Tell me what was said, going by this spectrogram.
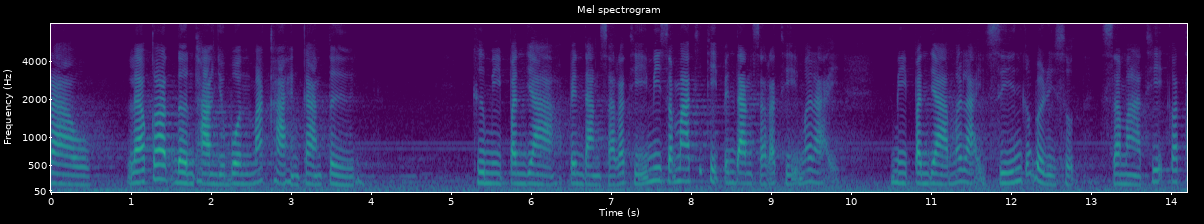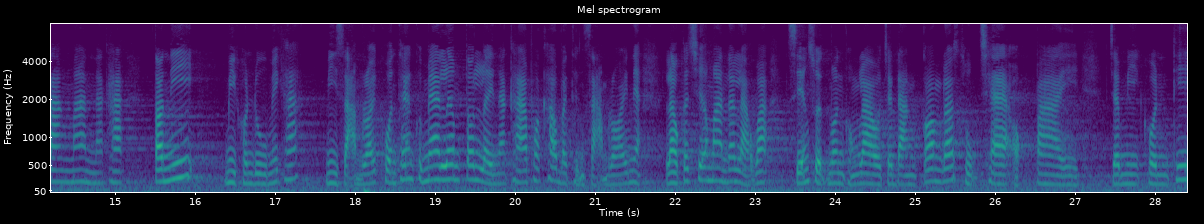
เรา แล้วก็เดินทางอยู่บนมรรคาแห่งการตื่น คือมีปัญญาเป็นดังสารถี มีสมาธิเป็นดังสารถีเมื่อไหร่ มีปัญญาเมื่อไหร่ ศีลก็บริสุทธิ์ สมาธิก็ตั้งมั่นนะคะ ตอนนี้มีคนดูไหมคะมี 300 คนถ้าคุณแม่เริ่มต้นเลยนะคะพอเข้ามาถึง 300 เนี่ย เราก็เชื่อมั่นแล้วแหละว่า เสียงสวดมนต์ของเราจะดังก้องแล้วถูกแชร์ออกไป จะมีคนที่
